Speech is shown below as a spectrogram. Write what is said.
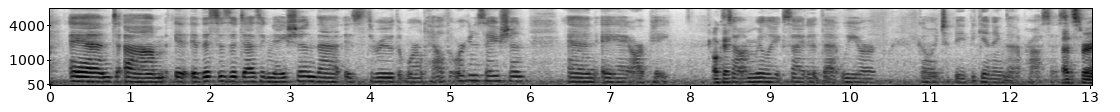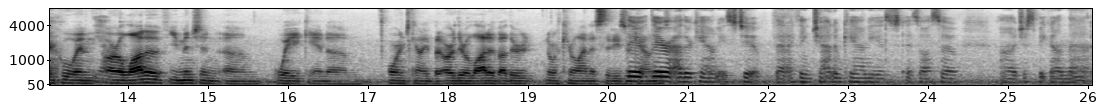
and um, it, it, this is a designation that is through the World Health Organization and AARP. Okay. So I'm really excited that we are going to be beginning that process. That's very well. cool. And Yeah. are a lot of you mentioned um, Wake and um, Orange County, but are there a lot of other North Carolina cities or There, counties? there are other counties too. That I think Chatham County is is also uh, just begun that.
